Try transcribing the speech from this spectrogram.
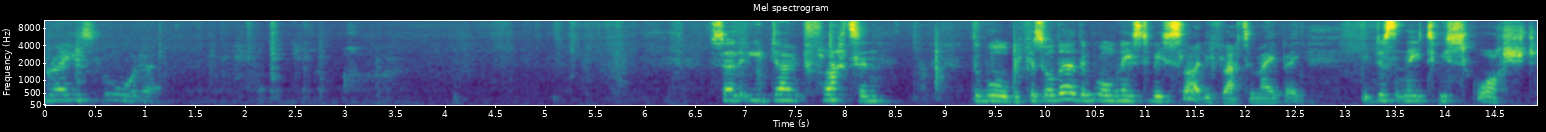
raised border. So that you don't flatten the wool because although the wool needs to be slightly flatter maybe, it doesn't need to be squashed.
